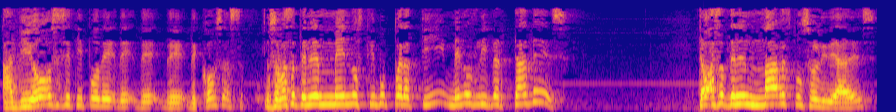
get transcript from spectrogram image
adiós ese tipo de, de, cosas. O sea, vas a tener menos tiempo para ti, menos libertades. Te vas a tener más responsabilidades.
